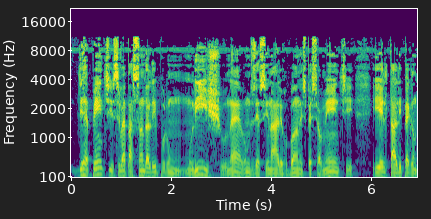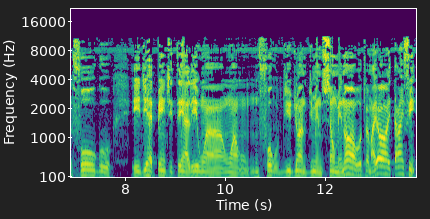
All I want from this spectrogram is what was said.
de repente, você vai passando ali por um, um, lixo, né? Vamos dizer assim, na área urbana especialmente, e ele está ali pegando fogo, e de repente tem ali uma, uma, um fogo de, de, uma dimensão menor, outra maior e tal, enfim.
